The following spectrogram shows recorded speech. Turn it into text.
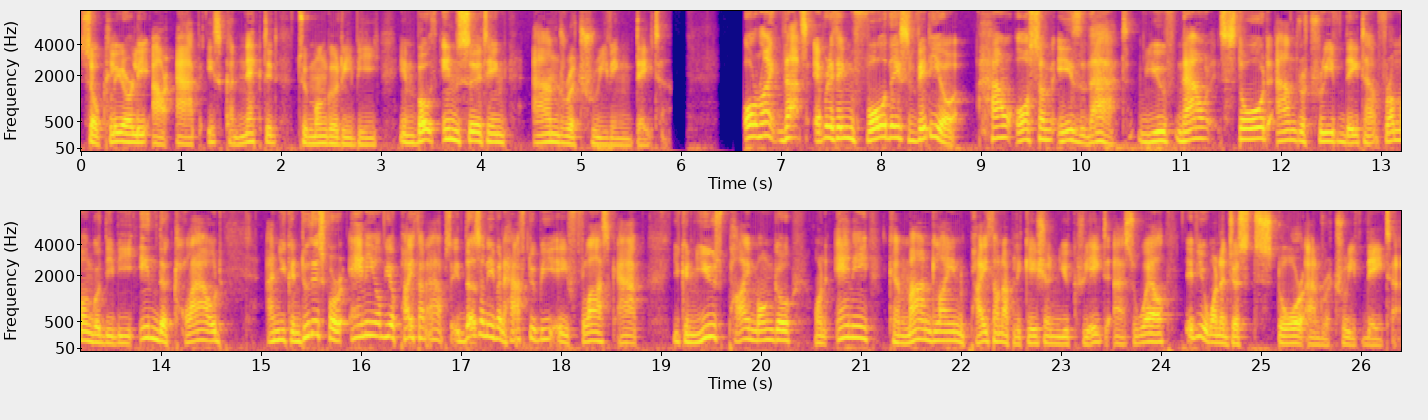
so clearly our app is connected to MongoDB in both inserting and retrieving data. Alright, that's everything for this video. How awesome is that? You've now stored and retrieved data from MongoDB in the cloud and you can do this for any of your Python apps. It doesn't even have to be a Flask app. You can use PyMongo on any command line Python application you create as well if you want to just store and retrieve data.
